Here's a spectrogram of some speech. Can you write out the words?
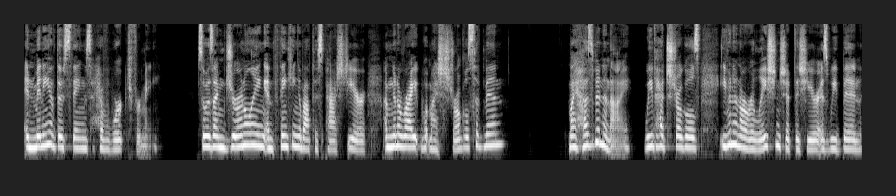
And many of those things have worked for me. So as I'm journaling and thinking about this past year, I'm going to write what my struggles have been. My husband and I, we've had struggles even in our relationship this year as we've been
